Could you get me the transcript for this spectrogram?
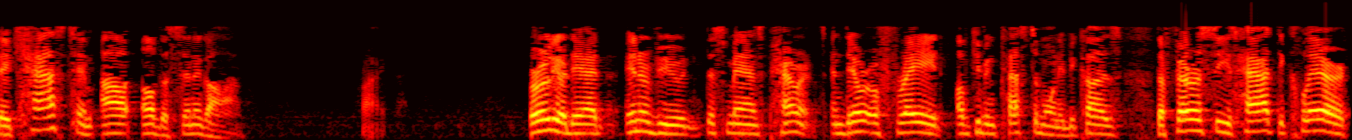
They cast him out of the synagogue. Right. Earlier they had interviewed this man's parents and they were afraid of giving testimony because the Pharisees had declared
